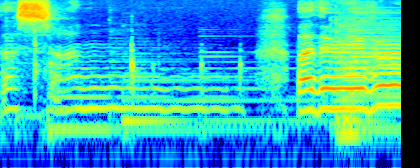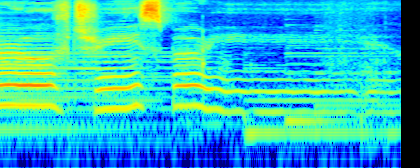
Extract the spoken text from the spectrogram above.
the sun by the river of Treesbury Hill.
